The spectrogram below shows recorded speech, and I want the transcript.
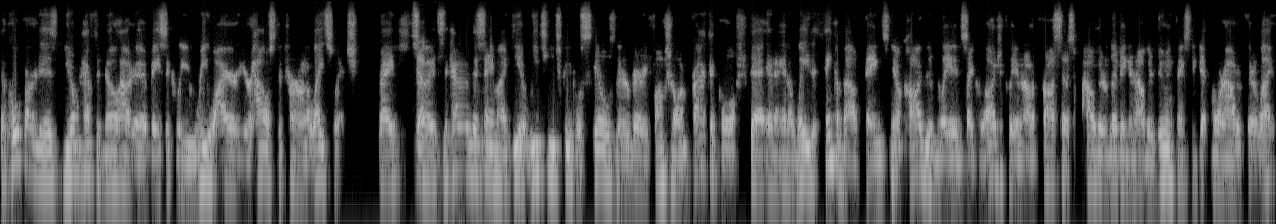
The cool part is you don't have to know how to basically rewire your house to turn on a light switch right? So yep. it's the, kind of the same idea. We teach people skills that are very functional and practical, that and, a, a way to think about things, you know, cognitively and psychologically, and how to process how they're living and how they're doing things to get more out of their life.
